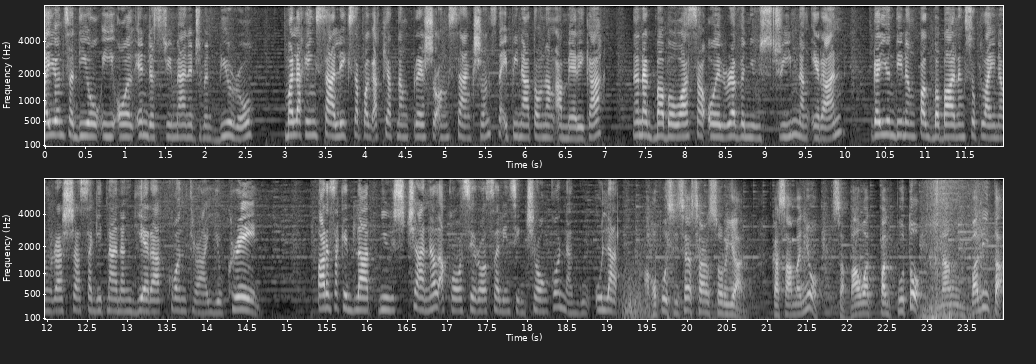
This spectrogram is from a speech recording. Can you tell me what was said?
Ayon sa DOE Oil Industry Management Bureau, malaking salik sa pag-akyat ng presyo ang sanctions na ipinataw ng Amerika na nagbabawas sa oil revenue stream ng Iran, gayon din ang pagbaba ng supply ng Russia sa gitna ng gyera kontra Ukraine. Para sa Kidlat News Channel, ako si Rosalyn Singchongko, nag-uulat. ako po si Cesar Soriano. Kasama nyo sa bawat pagputo ng balita.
